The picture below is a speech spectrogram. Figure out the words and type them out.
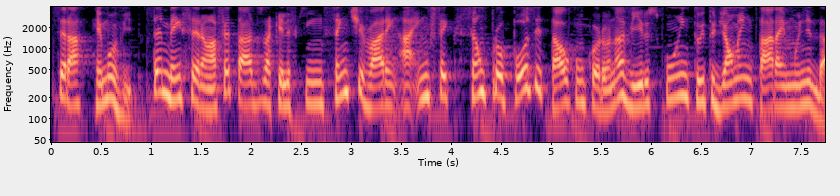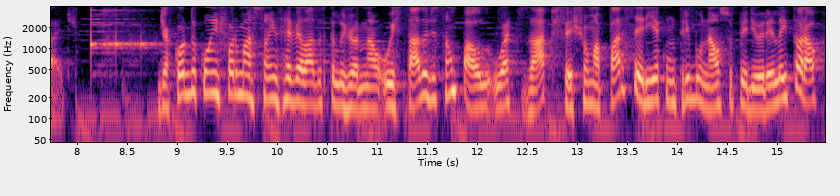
será removido. Também serão afetados aqueles que incentivarem a infecção proposital com coronavírus com o intuito de aumentar a imunidade. De acordo com informações reveladas pelo jornal O Estado de São Paulo, o WhatsApp fechou uma parceria com o Tribunal Superior Eleitoral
